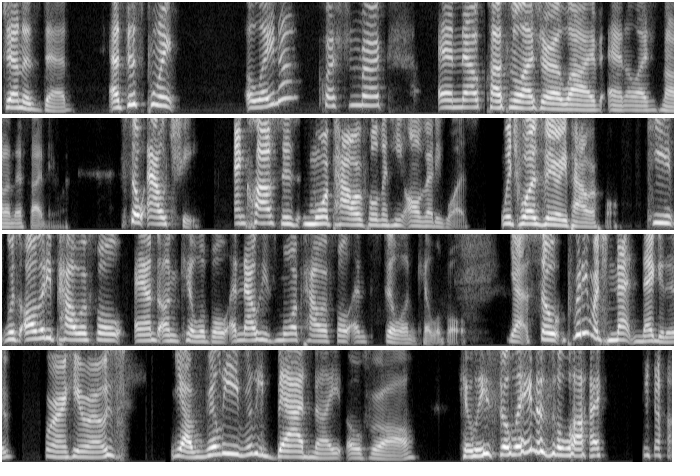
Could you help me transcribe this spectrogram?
Jenna's dead. At this point elena? Question mark. And now klaus and elijah are alive and elijah's not on their side anymore. So ouchie. And Klaus is more powerful than he already was, which was very powerful. He was already powerful and unkillable and now he's more powerful and still unkillable Yeah. So pretty much net negative for our heroes. yeah really really bad night overall at least elena's alive Yeah.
